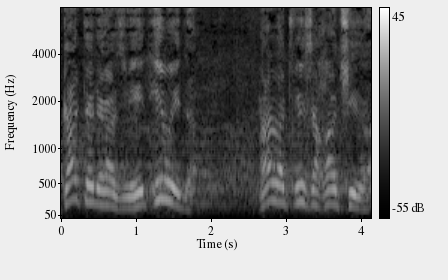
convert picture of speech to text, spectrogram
קלטה דרזבית, היברידה, הווה תפיס אחת שירה.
